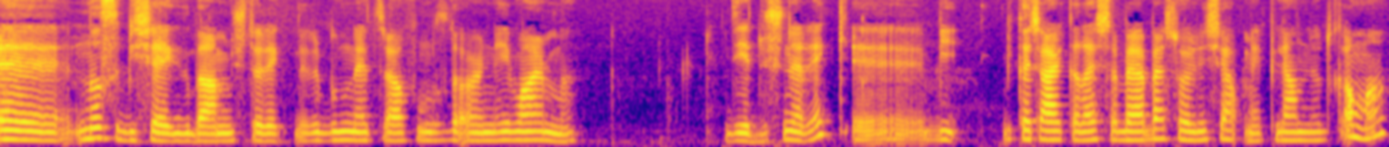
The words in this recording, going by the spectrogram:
e, nasıl bir şey gıda müşterekleri, bunun etrafımızda örneği var mı diye düşünerek e, bir birkaç arkadaşla beraber söyleşi yapmayı planlıyorduk ama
